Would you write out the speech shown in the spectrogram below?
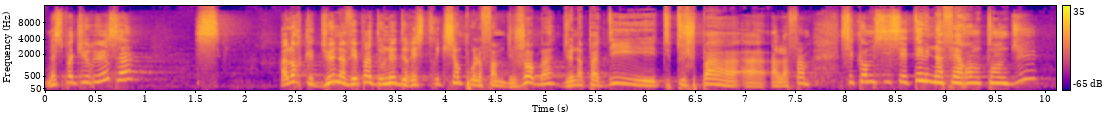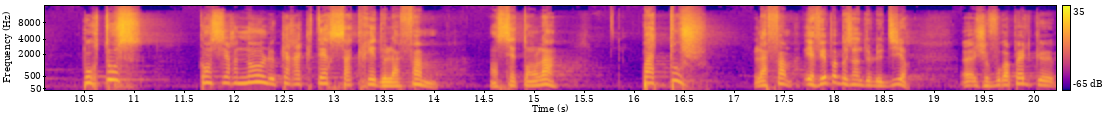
N'est-ce pas curieux ça? Alors que Dieu n'avait pas donné de restrictions pour la femme de Job. Hein. Dieu n'a pas dit tu touches pas à, la femme. C'est comme si c'était une affaire entendue pour tous concernant le caractère sacré de la femme en ces temps-là. Pas touche la femme. Il n'y avait pas besoin de le dire. Euh, je vous rappelle que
